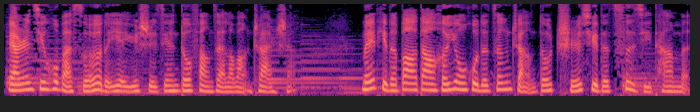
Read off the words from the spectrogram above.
两人几乎把所有的业余时间都放在了网站上，媒体的报道和用户的增长都持续的刺激他们。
